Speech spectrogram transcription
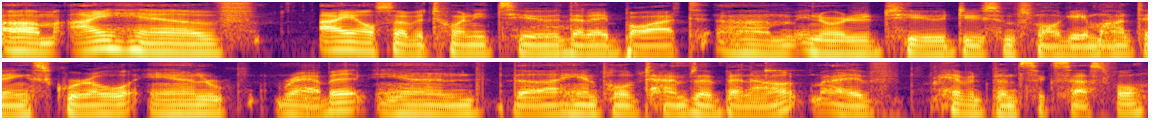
Um, I have. I also have a 22 that I bought um, in order to do some small game hunting, squirrel and rabbit. And the handful of times I've been out, I haven't been successful.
